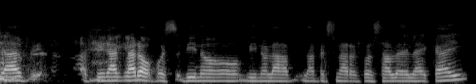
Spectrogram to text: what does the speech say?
ya al, final, claro, pues vino, vino la, la, persona responsable de la ECAI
